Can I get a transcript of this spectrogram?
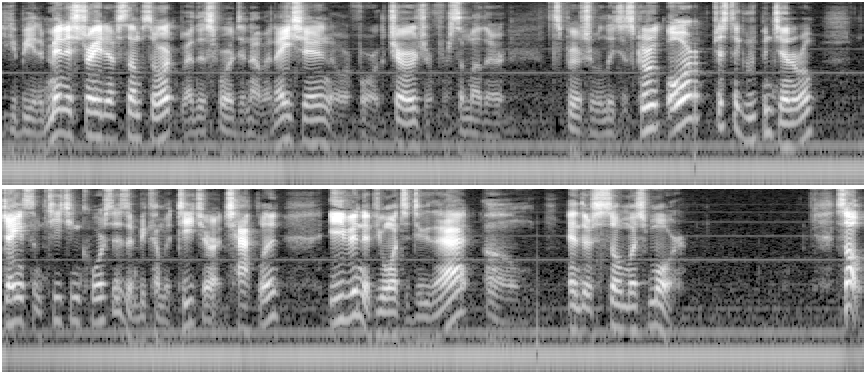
You could be an administrator of some sort, whether it's for a denomination or for a church or for some other spiritual religious group or just a group in general. Gain some teaching courses and become a teacher, a chaplain, even if you want to do that. Um, and there's so much more. So,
